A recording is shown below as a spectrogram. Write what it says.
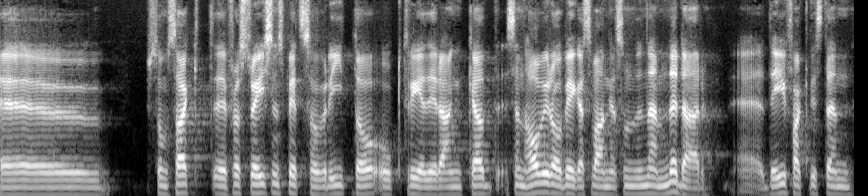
Eh, som sagt, Frustration spetsfavorit då och tredje rankad. Sen har vi då Vegas Vanja som du nämnde där. Eh, det är ju faktiskt en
